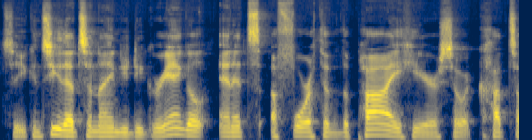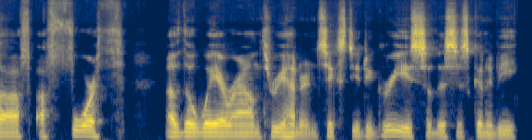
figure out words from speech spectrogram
so you can see that's a 90 degree angle and it's a fourth of the pie here. So it cuts off a fourth of the way around 360 degrees. So this is going to be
